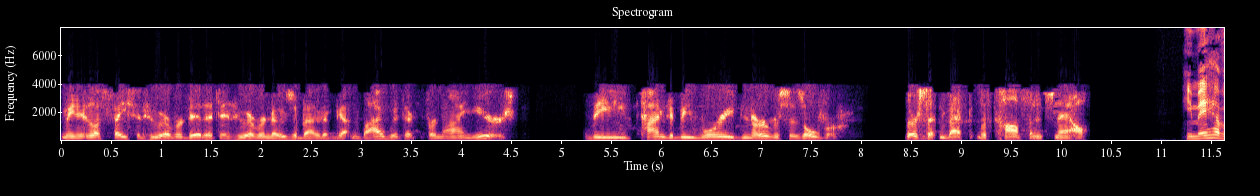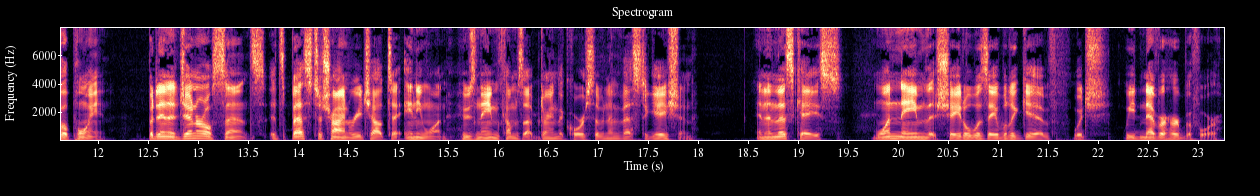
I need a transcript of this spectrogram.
I mean, let's face it, whoever did it and whoever knows about it have gotten by with it for nine years. The time to be worried, and nervous is over. They're sitting back with confidence now. He may have a point, but in a general sense, it's best to try and reach out to anyone whose name comes up during the course of an investigation. And in this case, one name that Shadle was able to give, which we'd never heard before,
